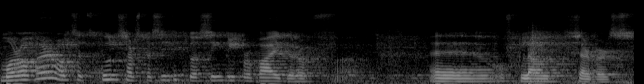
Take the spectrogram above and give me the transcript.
Moreover, all such tools are specific to a single provider of, uh, of cloud servers.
